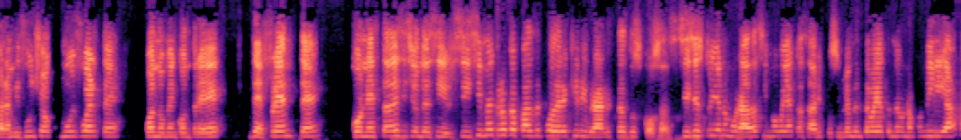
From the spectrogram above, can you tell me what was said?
para mí fue un shock muy fuerte cuando me encontré de frente con esta decisión de decir, sí, sí me creo capaz de poder equilibrar estas dos cosas. Sí, sí estoy enamorada, sí me voy a casar y posiblemente voy a tener una familia,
